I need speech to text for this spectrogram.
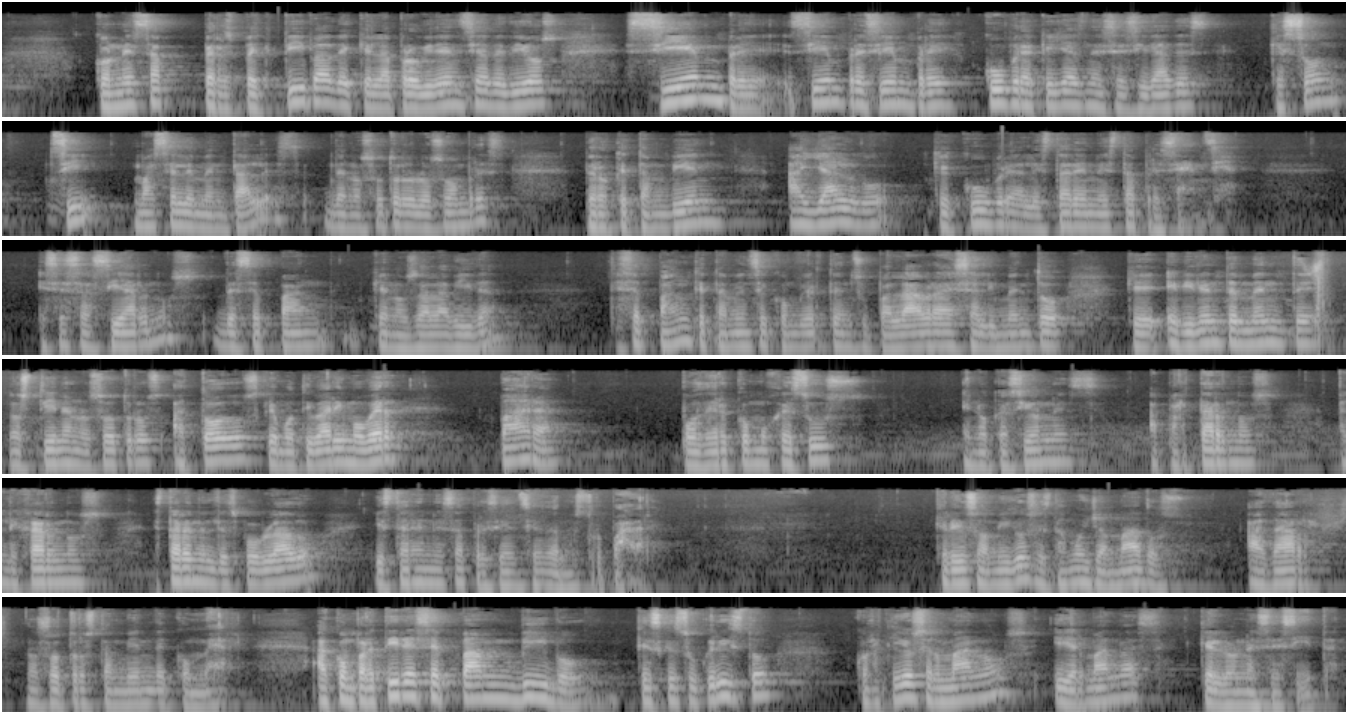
con esa perspectiva de que la providencia de Dios siempre, siempre, siempre cubre aquellas necesidades que son, sí, más elementales de nosotros los hombres, pero que también hay algo que cubre al estar en esta presencia. Ese saciarnos de ese pan que nos da la vida, de ese pan que también se convierte en su palabra, ese alimento que evidentemente nos tiene a nosotros, a todos, que motivar y mover para poder como Jesús en ocasiones apartarnos, alejarnos, estar en el despoblado y estar en esa presencia de nuestro Padre. Queridos amigos, estamos llamados a dar nosotros también de comer, a compartir ese pan vivo que es Jesucristo con aquellos hermanos y hermanas que lo necesitan.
